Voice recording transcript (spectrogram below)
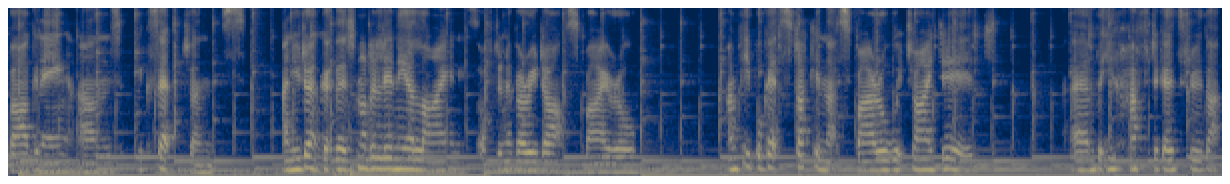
bargaining, and acceptance. And you don't get there's not a linear line, it's often a very dark spiral. And people get stuck in that spiral, which I did. Um, but you have to go through that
